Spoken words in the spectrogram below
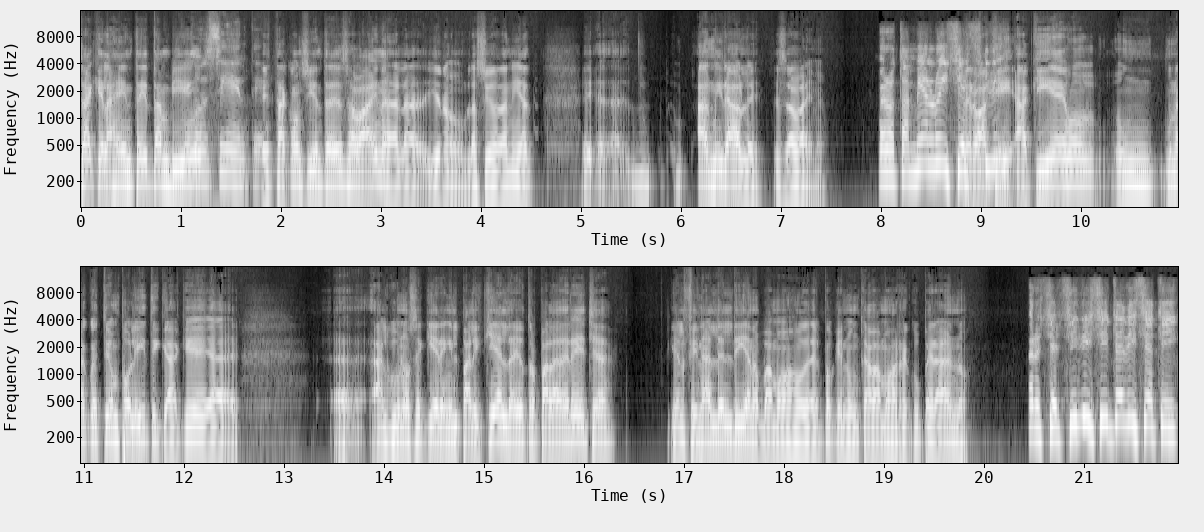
O sea, que la gente también Consciente. está consciente de esa vaina. La, you know, la ciudadanía, eh, eh, admirable esa vaina. Pero también, Luis, si el Pero aquí, aquí es un- un- una cuestión política que eh, eh, algunos se quieren ir para la izquierda y otros para la derecha. Y al final del día nos vamos a joder porque nunca vamos a recuperarnos. pero si el CDC te dice a ti,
